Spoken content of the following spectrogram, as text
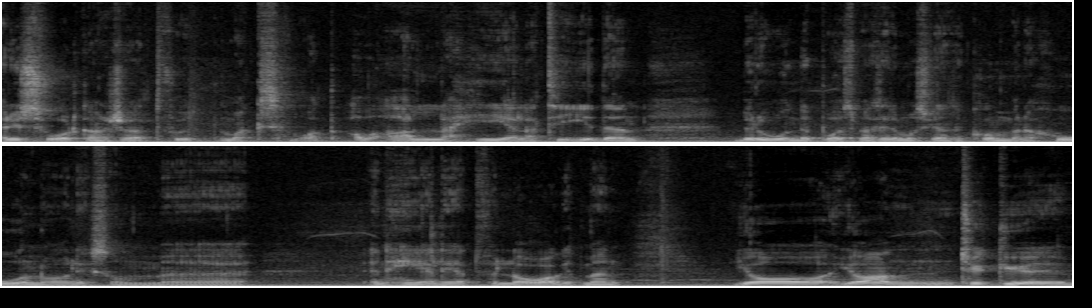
är det svårt kanske att få ut maximalt av alla hela tiden. Beroende på, som jag säger, det måste finnas en kombination och liksom, eh, en helhet för laget. Men jag, jag tycker ju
